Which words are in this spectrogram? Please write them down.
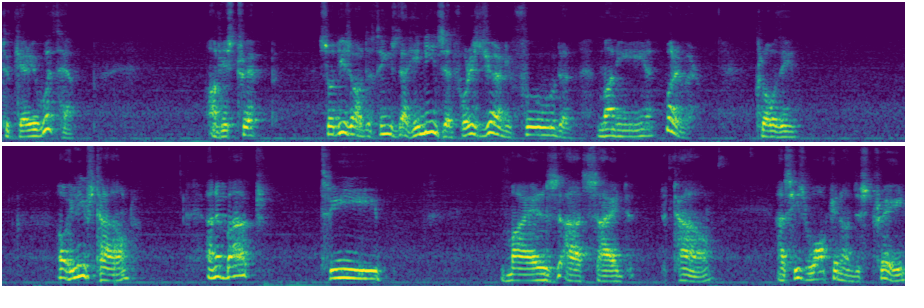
to carry with him on his trip. So these are the things that he needs it for his journey food and money and whatever, clothing. Oh, he leaves town, and about three miles outside the town, as he's walking on this trail,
